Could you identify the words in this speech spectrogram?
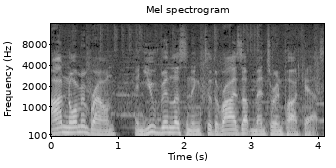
I'm Norman Brown, and you've been listening to the Rise Up Mentoring Podcast.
